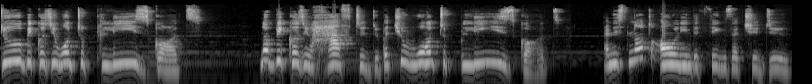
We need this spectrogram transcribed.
do because you want to please God. Not because you have to do, but you want to please God. And it's not only in the things that you do.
